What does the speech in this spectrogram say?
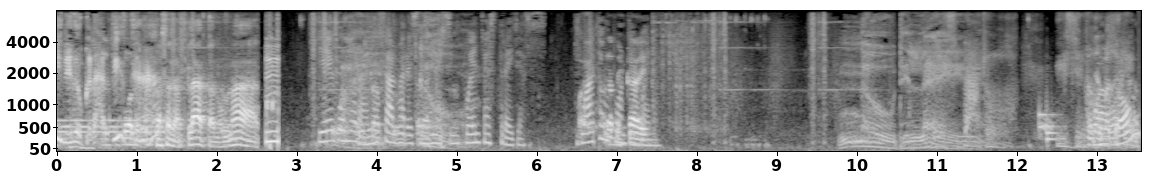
Dinero gratis, ¿eh? Pasa la plata nomás. Diego Morales Álvarez envía 50 estrellas. Guato, ponte bueno. No delay. ¿Patrón?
